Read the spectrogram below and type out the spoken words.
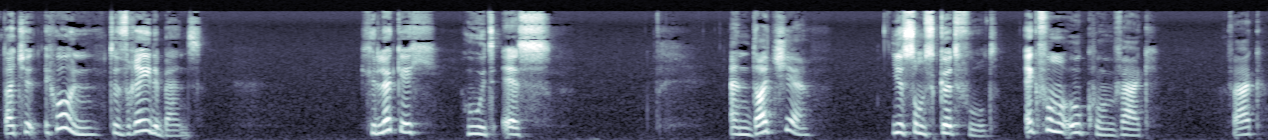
Dat je gewoon tevreden bent. Gelukkig hoe het is. En dat je je soms kut voelt. Ik voel me ook gewoon vaak. Vaak.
